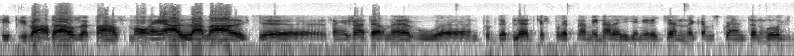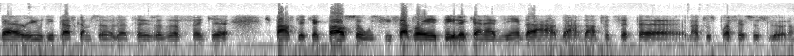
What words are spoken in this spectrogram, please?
c'est plus vendeur, je pense, Montréal, Laval que euh, Saint-Jean-Terre-Neuve ou euh, une coupe de bled que je pourrais te nommer dans la Ligue américaine, comme Scranton, Wilkes-Barre ou des places comme ça. Je je pense que quelque part, ça aussi, ça va aider le Canadien dans, euh, tout ce processus-là.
